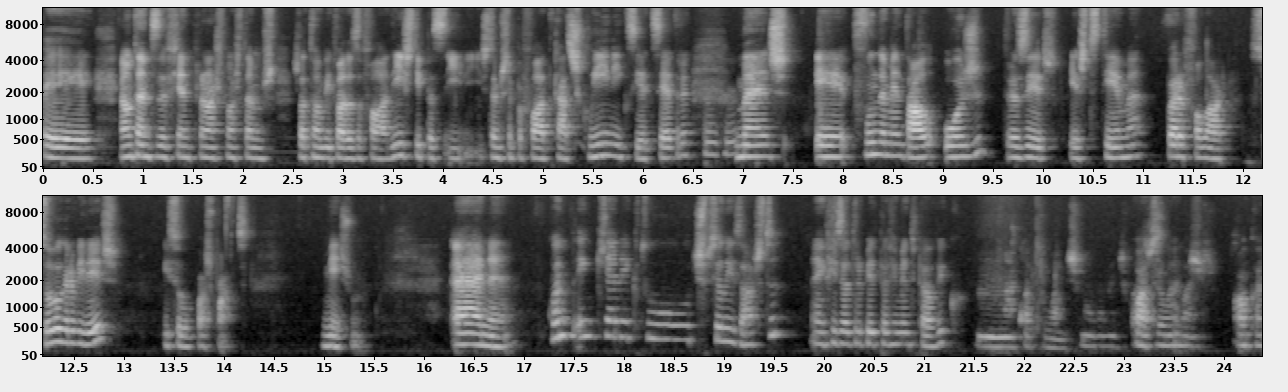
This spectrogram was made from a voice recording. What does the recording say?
É, é um tanto desafiante para nós que nós estamos já tão habituadas a falar disto e, e estamos sempre a falar de casos clínicos e etc. Uhum. Mas é fundamental hoje trazer este tema para falar sobre a gravidez e sobre o pós-parto mesmo. Ana, quando, em que ano é que tu te especializaste em fisioterapia de pavimento pélvico? Hum, há quatro anos, mais ou menos. Quatro, anos. anos. Ok.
